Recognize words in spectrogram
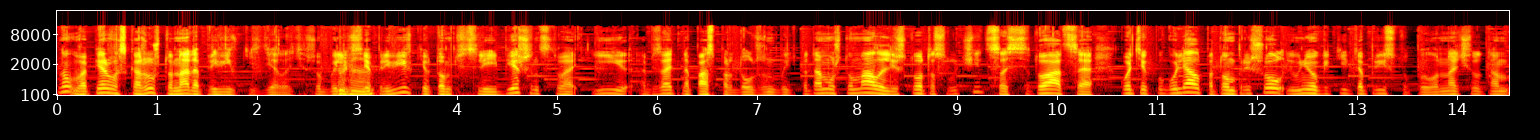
Ну, во-первых, скажу, что надо прививки сделать, чтобы были Мгм. все прививки, в том числе и бешенство, и обязательно паспорт должен быть, потому что мало ли что-то случится, ситуация, котик погулял, потом пришел, и у него какие-то приступы, он начал там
